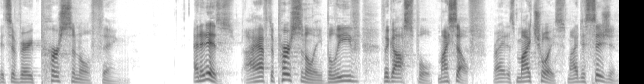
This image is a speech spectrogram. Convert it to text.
it's a very personal thing. And it is. I have to personally believe the gospel myself, right? It's my choice, my decision.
